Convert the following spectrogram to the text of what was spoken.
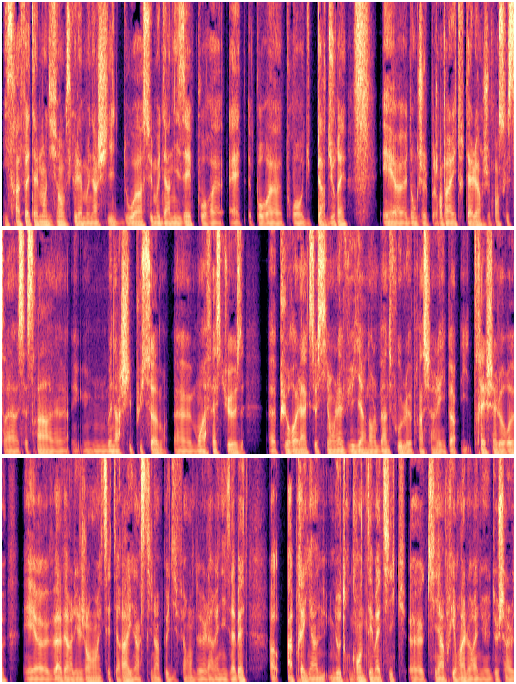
il sera fatalement différent parce que la monarchie doit se moderniser pour euh, être pour pour du perdurer et donc je- j'en parlais tout à l'heure je pense que ça ça sera une monarchie plus sobre euh, moins fastueuse plus relaxe aussi on l'a vu hier dans le bain de foule le prince Charles est hyper- très chaleureux et euh, va vers les gens etc il a un style un peu différent de la reine Elisabeth Alors, après il y a un- une autre grande thématique euh, qui imprimera le règne de Charles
